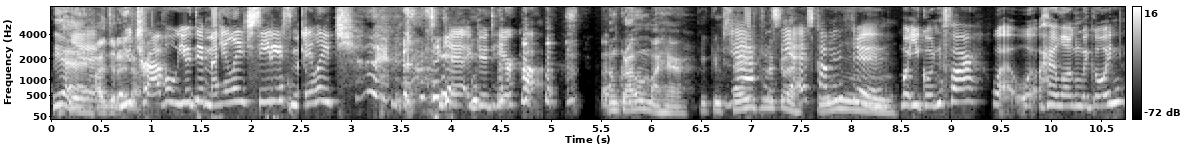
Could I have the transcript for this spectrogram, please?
Yeah, I do that you now. travel, you do mileage, serious mileage to get a good haircut. I'm growing my hair. You can see. yeah, I can Look see it. It's coming Ooh. through. What are you going for? What, what? How long are we going?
